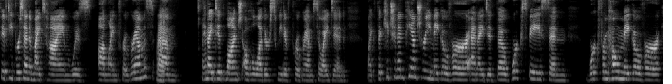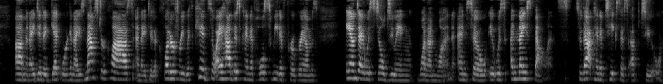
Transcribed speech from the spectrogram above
50% of my time was online programs. Right. Um, and I did launch a whole other suite of programs. So, I did like the kitchen and pantry makeover, and I did the workspace and work from home makeover. Um, and I did a get organized masterclass and I did a clutter free with kids. So I had this kind of whole suite of programs and I was still doing one on one. And so it was a nice balance. So that kind of takes us up to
